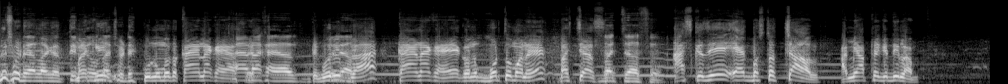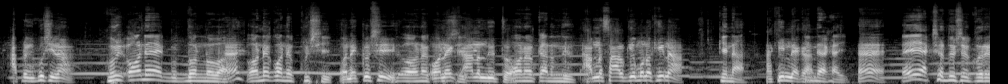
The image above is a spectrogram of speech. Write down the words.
দুশো টাকা লাগে তিনশো কি চারশো টাকা কোনো মতো কায়া না কায়া আছে? না খায় আর তো গরিবরা কায়া না খায় এখন বর্তমানে বাচ্চা আছে। বাচ্চা আছে। আজকে যে এক বস্তা চাল আমি আপনাকে দিলাম। আপনি কি খুশি না? অনেক ধন্যবাদ হ্যাঁ? অনেক অনেক খুশি। অনেক খুশি? অনেক অনেক আনন্দিত? অনেক আনন্দিত। আপনার চাল কি মনে কিনা? কিনা। না কিনা খাই। হ্যাঁ। এই একশো দুশো করে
